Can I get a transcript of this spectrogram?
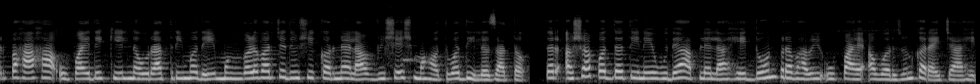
तर पहा हा उपाय देखील नवरात्रीमध्ये मंगळवारच्या दिवशी करण्याला विशेष महत्त्व दिलं जातं. तर अशा पद्धतीने उद्या आपल्याला हे दोन प्रभावी उपाय आवर्जून करायचे आहेत.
